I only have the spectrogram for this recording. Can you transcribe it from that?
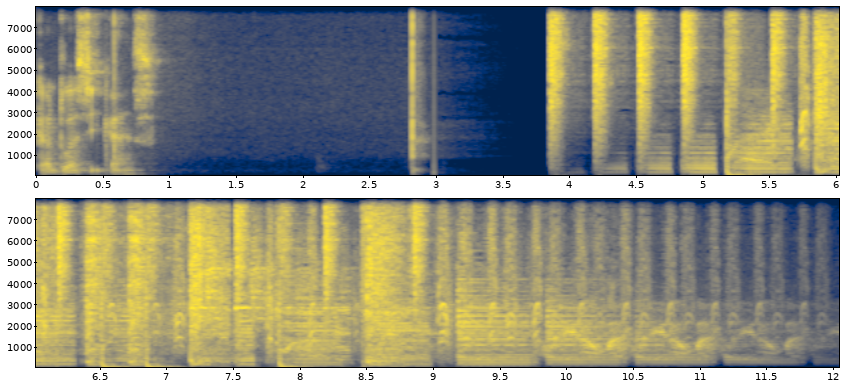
God bless you guys. you know, man.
